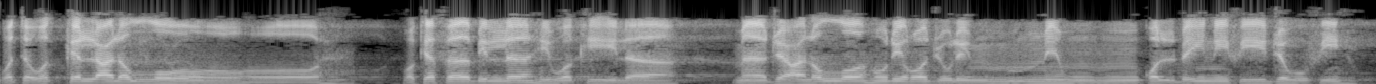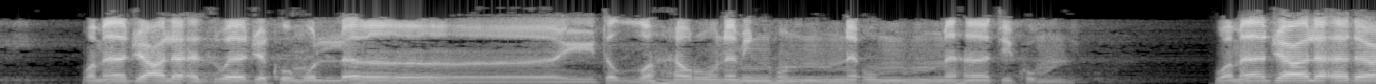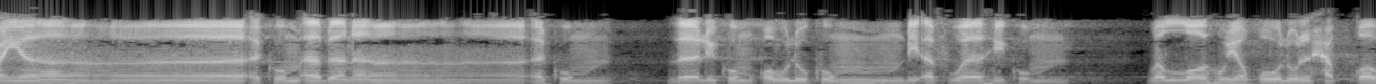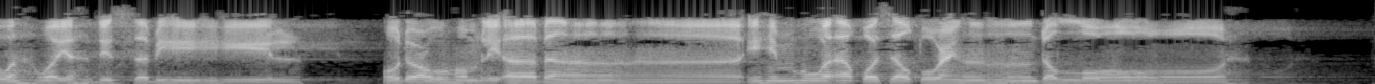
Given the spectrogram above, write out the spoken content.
وتوكل على الله وكفى بالله وكيلا ما جعل الله لرجل من قلبين في جوفه وما جعل أزواجكم اللائي تظهرون منهن أمهاتكم وما جعل أدعيان أَبْنَاءَكُمْ أَبْنَاءَكُمْ ذَلِكُمْ قَوْلُكُمْ بِأَفْوَاهِكُمْ وَاللَّهُ يَقُولُ الْحَقَّ وَهُوَ يَهْدِي السَّبِيلَ ادْعُوهُمْ لِآبَائِهِمْ هُوَ أَقْسَطُ عِندَ اللَّهِ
